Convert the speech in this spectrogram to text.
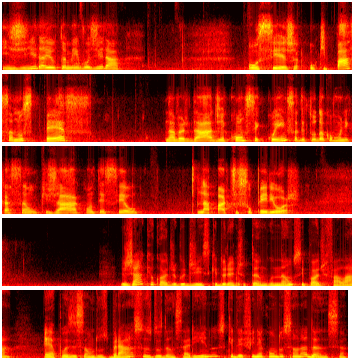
e gira, eu também vou girar. Ou seja, o que passa nos pés, na verdade, é consequência de toda a comunicação que já aconteceu na parte superior. Já que o código diz que durante o tango não se pode falar, é a posição dos braços dos dançarinos que define a condução na dança.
